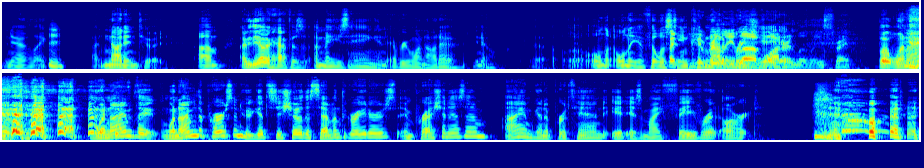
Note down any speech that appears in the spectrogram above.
You know, like uh, not into it. Um, I mean, the other half is amazing, and everyone ought to, you know, uh, only, only a but Philistine you could really not love appreciate water it. lilies right But when I when I'm the when I'm the person who gets to show the seventh graders impressionism, I am going to pretend it is my favorite art. You know?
